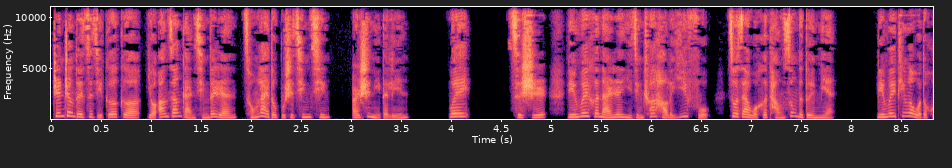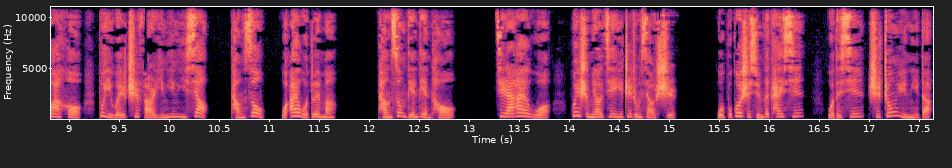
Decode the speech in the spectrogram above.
真正对自己哥哥有肮脏感情的人，从来都不是青青，而是你的林威。”此时，林威和男人已经穿好了衣服，坐在我和唐宋的对面。林威听了我的话后，不以为耻，反而盈盈一笑：“唐宋，我爱我，对吗？”唐宋点点头：“既然爱我，为什么要介意这种小事？我不过是寻个开心，我的心是忠于你的。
